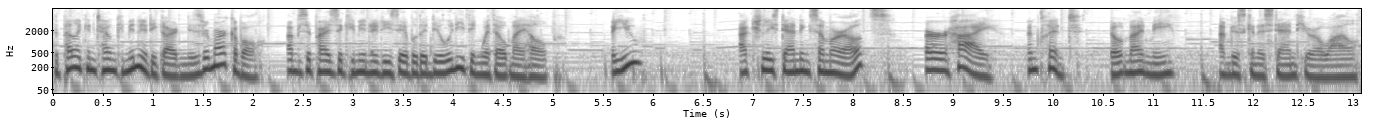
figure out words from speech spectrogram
The Pelican Town Community Garden is remarkable. I'm surprised the community's able to do anything without my help. Are you actually standing somewhere else? Er, hi, I'm Clint. Don't mind me. I'm just gonna stand here a while.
